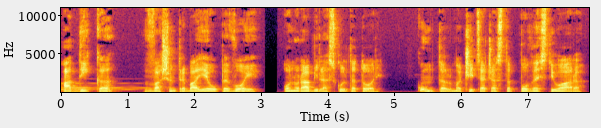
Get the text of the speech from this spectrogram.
Adică, v-aș întreba eu pe voi, onorabili ascultători, cum tălmăciți această povestioară?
